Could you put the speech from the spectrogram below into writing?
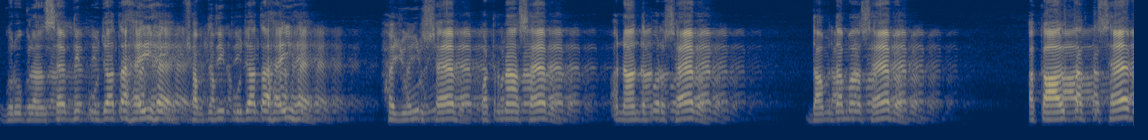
ਗੁਰੂ ਗ੍ਰੰਥ ਸਾਹਿਬ ਦੀ ਪੂਜਾ ਤਾਂ ਹੈ ਹੀ ਹੈ, ਸ਼ਬਦ ਦੀ ਪੂਜਾ ਤਾਂ ਹੈ ਹੀ ਹੈ। ਹਜੂਰ ਸਾਹਿਬ, ਪਟਨਾ ਸਾਹਿਬ ਆਨੰਦਪੁਰ ਸਾਹਿਬ, ਦਮਦਮਾ ਸਾਹਿਬ, ਅਕਾਲ ਤਖਤ ਸਾਹਿਬ,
